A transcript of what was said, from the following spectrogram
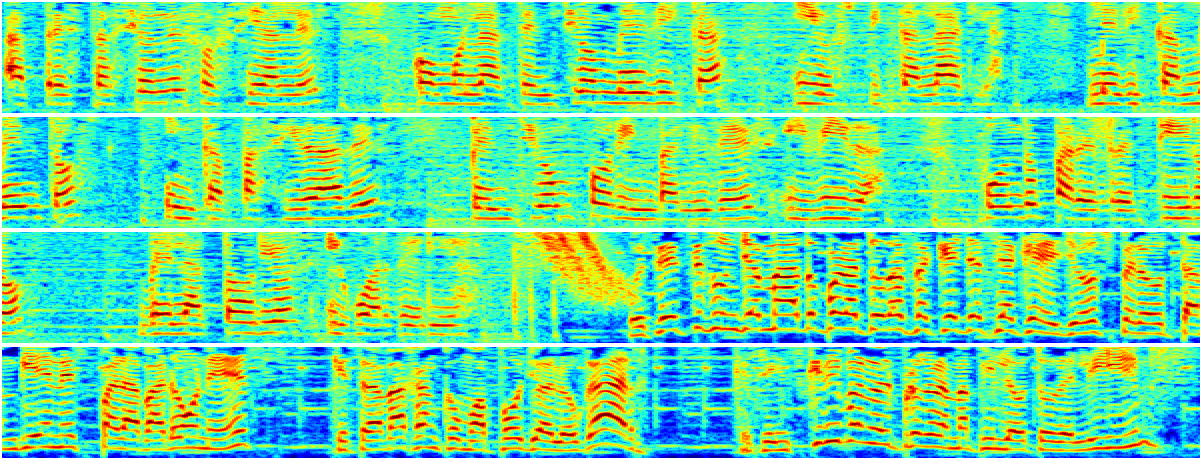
a prestaciones sociales como la atención médica y hospitalaria, medicamentos, incapacidades, pensión por invalidez y vida, fondo para el retiro, velatorios y guarderías. Pues este es un llamado para todas aquellas y aquellos, pero también es para varones que trabajan como apoyo al hogar, que se inscriban al programa piloto del IMSS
